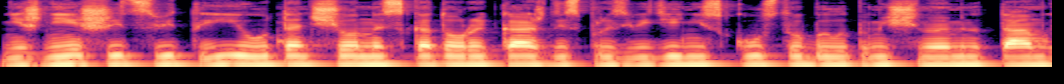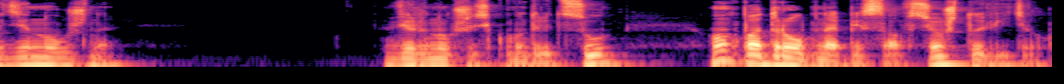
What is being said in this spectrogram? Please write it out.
нежнейшие цветы и утонченность, с которой каждое из произведений искусства было помещено именно там, где нужно. Вернувшись к мудрецу, он подробно описал все, что видел.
